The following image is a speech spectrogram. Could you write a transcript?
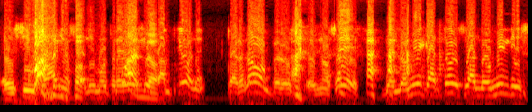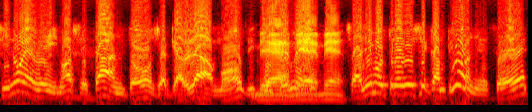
en cinco años salimos tres veces campeones perdón, pero eh, no sé, del 2014 al 2019, y no hace tanto, ya que hablamos, bien, bien, bien. salimos tres veces campeones, ¿eh?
